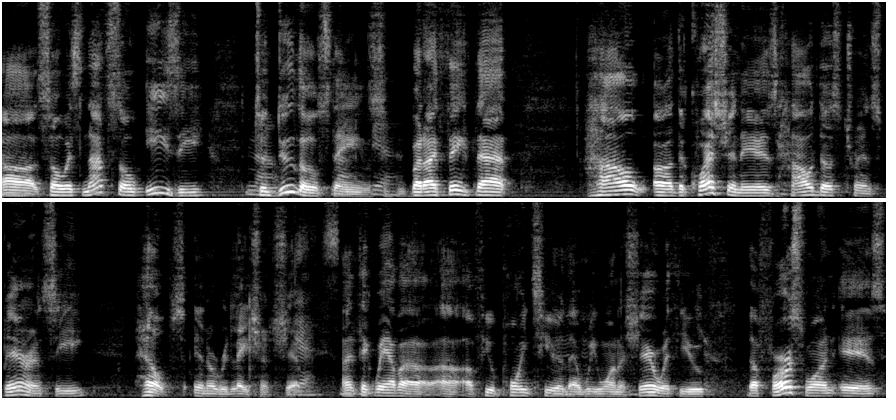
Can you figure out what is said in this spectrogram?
uh, so it's not so easy to Mm-hmm. Do those No, things yeah. but i think that how uh, the question is how does transparency helps in a relationship? Yes. i think we have a, a, a few points here that Mm-hmm. we want to share with you. The first one is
